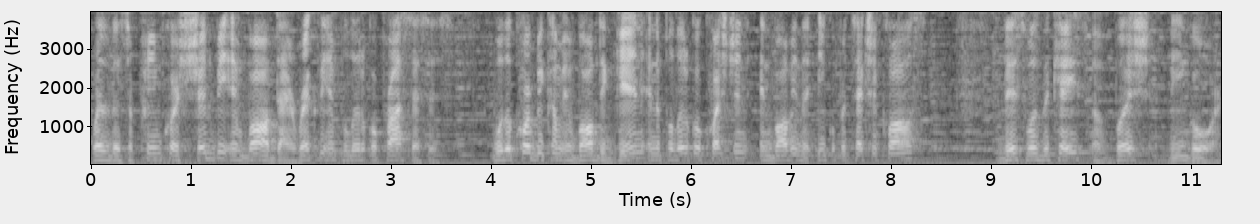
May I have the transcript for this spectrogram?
whether the Supreme Court should be involved directly in political processes. Will the court become involved again in the political question involving the Equal Protection Clause? This was the case of Bush v. Gore.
